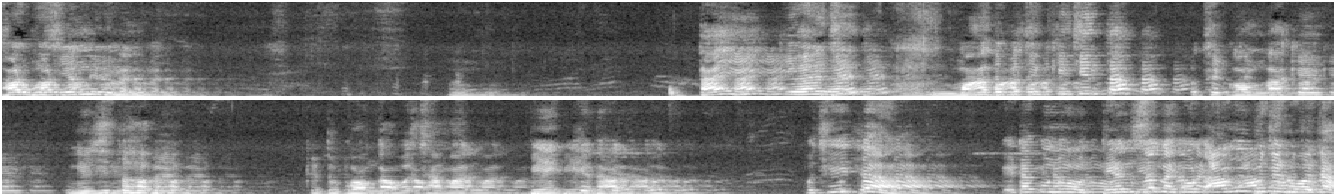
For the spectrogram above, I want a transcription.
খড় এমনি না। তাই কি হয়েছে? মহাদেব বলছে কি চিন্তা? বলছে, গঙ্গাকে নিয়োজিত হবে। কিন্তু গঙ্গা বলছে, আমার বেগকে ধারণ করবে বলছে, এটা? এটা কোনো টেনশন নাকি? ওটা আমি বুঝে নেব, যা।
